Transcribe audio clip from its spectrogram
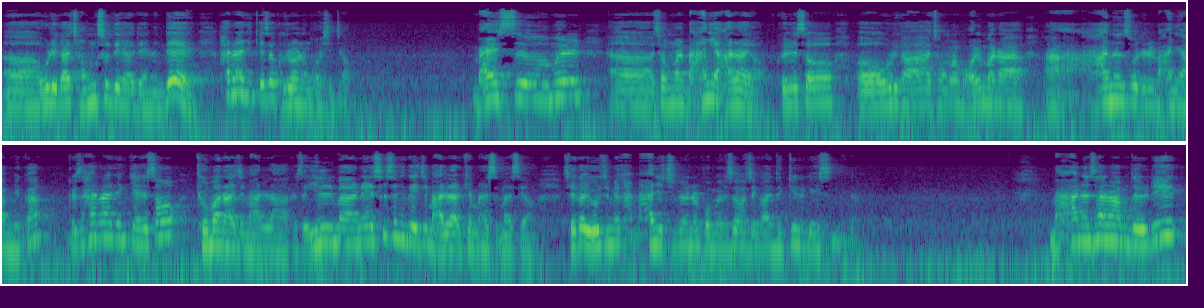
어, 우리가 정수돼야 되는데 하나님께서 그러는 것이죠. 말씀을 어, 정말 많이 알아요. 그래서 어, 우리가 정말 얼마나 아, 는 소리를 많이 합니까? 그래서 하나님께서 교만하지 말라. 그래서 일만의 스승이 되지 말라 이렇게 말씀하세요. 제가 요즘에 가만히 주변을 보면서 제가 느끼는 게 있습니다. 많은 사람들이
